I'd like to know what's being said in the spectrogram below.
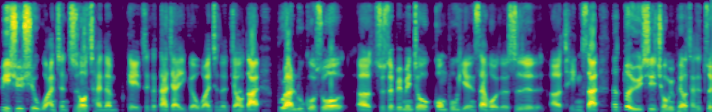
必须去。去完成之后，才能给这个大家一个完整的交代。不然，如果说呃随随便便就公布延赛或者是呃停赛，那对于其实球迷朋友才是最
